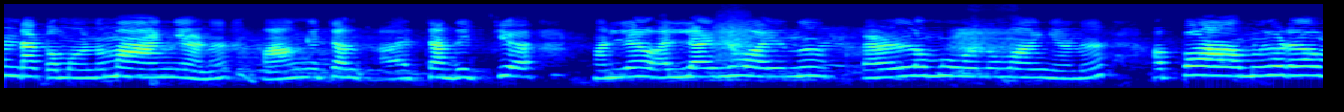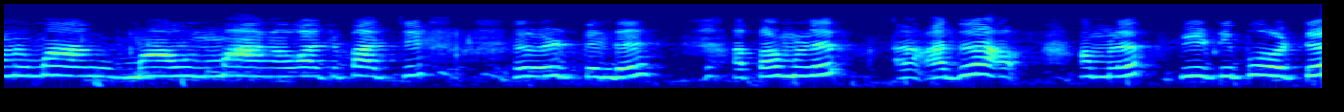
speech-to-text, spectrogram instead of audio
ഉണ്ടാക്കാൻ പോകുന്ന മാങ്ങയാണ്. മാങ്ങ ചതച്ച് നല്ല എല്ലാവരും വായന്ന് വെള്ളം പോകുന്ന മാങ്ങയാണ്. അപ്പോൾ നമ്മളിവിടെ നമ്മൾ മാങ്ങ മാവുന്ന് മാങ്ങ കുറച്ച് പച്ച് എടുത്തിട്ടുണ്ട് അപ്പൊ നമ്മൾ അ- അത് നമ്മൾ വീട്ടിൽ പോയിട്ട്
